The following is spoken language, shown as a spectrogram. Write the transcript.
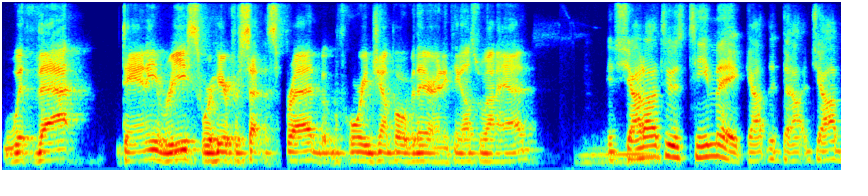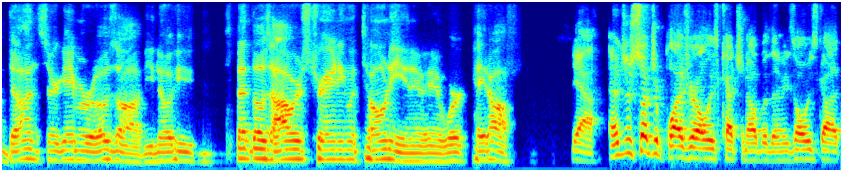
With that, Danny Reese, we're here for set the spread. But before we jump over there, anything else we want to add? And mm-hmm. shout out to his teammate, got the do- job done, Sergey Morozov. You know, he spent those hours training with Tony and it, it worked, paid off. Yeah, and it's just such a pleasure always catching up with him. He's always got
